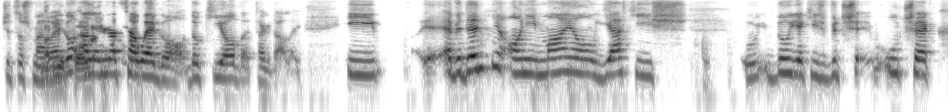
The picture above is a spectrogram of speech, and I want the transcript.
czy coś małego, ale na całego, do Kijowa i tak dalej. I ewidentnie oni mają jakiś był jakiś uczek,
